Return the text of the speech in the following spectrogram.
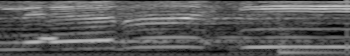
Little. E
